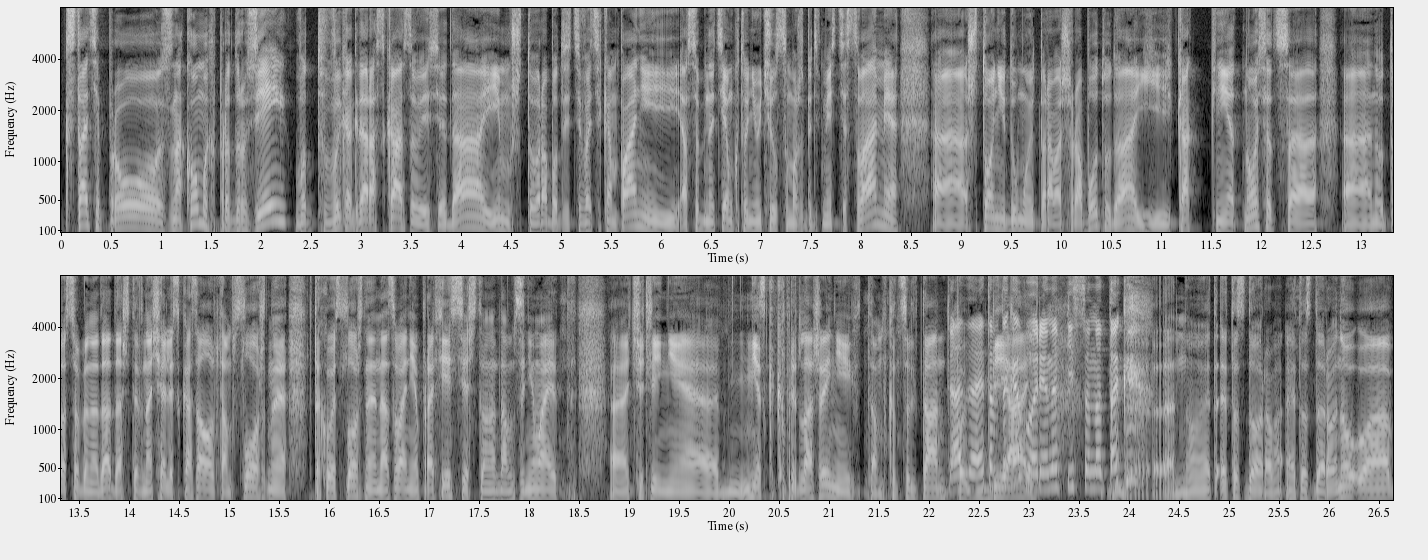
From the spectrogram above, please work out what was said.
Кстати, про знакомых, про друзей, вот вы когда рассказываете, да, им, что работаете в этой компании, особенно тем, кто не учился, может быть, вместе с вами, э, что они думают про вашу работу, да, и как к ней относятся, э, ну, вот особенно, да, даже ты вначале сказала, там, сложное, такое сложное название профессии, что она там занимает э, чуть ли не несколько предложений, там, консультант Да, да, это BI. в договоре написано так. Ну, это, это здорово, это здорово. Ну, а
